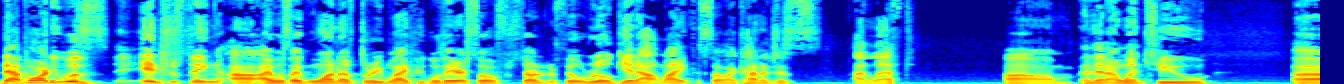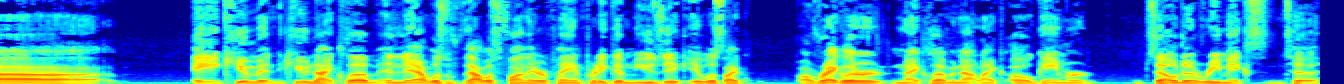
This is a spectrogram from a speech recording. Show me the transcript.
that party was interesting. Uh, I was like one of three black people there, so it started to feel real get out like. So I kind of just I left. Um, and then I went to uh a Q Q nightclub, and that was that was fun. They were playing pretty good music. It was like a regular nightclub, and not like oh gamer Zelda remix into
